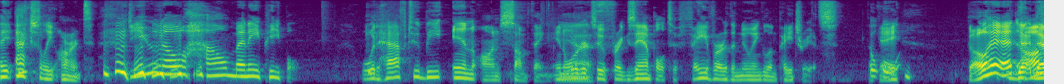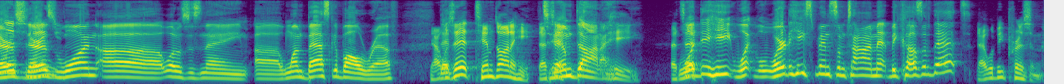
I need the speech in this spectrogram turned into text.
they actually aren't. do you know how many people would have to be in on something in yes. order to, for example, to favor the New England Patriots. Okay. Go ahead. There's listening. there's one uh what was his name? Uh one basketball ref. That, that was it. Tim Donaghy. That's Tim it. Donaghy. That's what it. did he what where did he spend some time at because of that? That would be prison.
